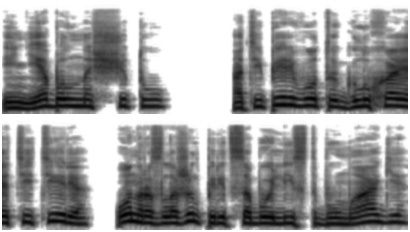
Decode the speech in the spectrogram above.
и не был на счету. А теперь вот глухая тетеря, он разложил перед собой лист бумаги,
